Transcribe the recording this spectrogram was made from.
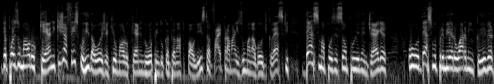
Depois o Mauro Kern, que já fez corrida hoje aqui, o Mauro Kern no Open do Campeonato Paulista. Vai para mais uma na Gold Classic. Décima posição para o William Jagger. O décimo primeiro, Armin Cleaver.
